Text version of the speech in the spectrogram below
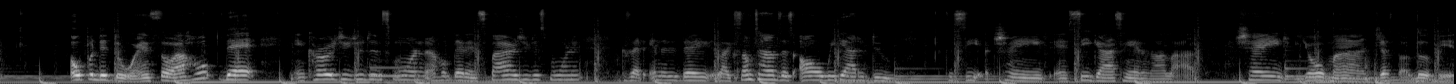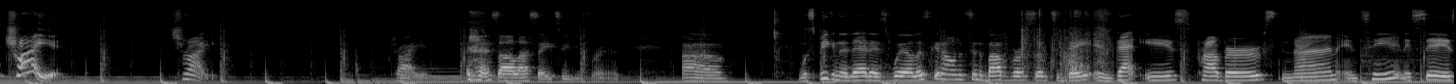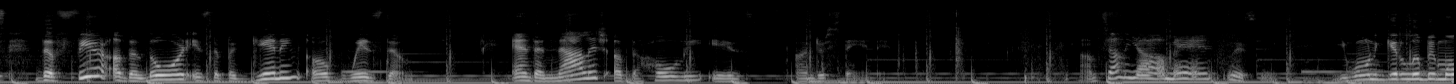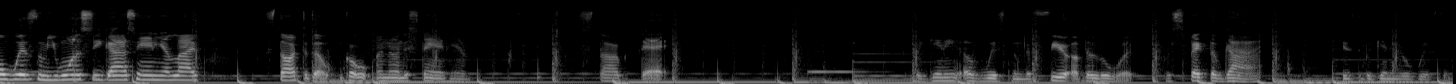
opened the door. And so I hope that encourages you this morning. I hope that inspires you this morning. Because at the end of the day, like sometimes that's all we got to do to see a change and see God's hand in our lives. Change your mind just a little bit. Try it. Try it. Try it. that's all I say to you, friends. Um, well, speaking of that as well, let's get on into the Bible verse of today, and that is Proverbs 9 and 10. It says, The fear of the Lord is the beginning of wisdom and the knowledge of the holy is understanding. I'm telling y'all, man, listen, you want to get a little bit more wisdom, you want to see God's hand in your life, start to go go and understand him. Start with that. Beginning of wisdom, the fear of the Lord, respect of God is the beginning of wisdom.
